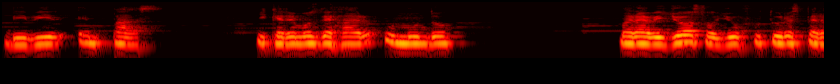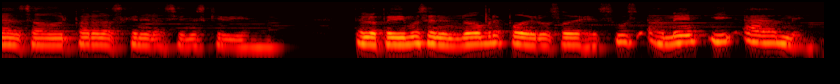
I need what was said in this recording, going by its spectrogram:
vivir en paz y queremos dejar un mundo maravilloso y un futuro esperanzador para las generaciones que vienen. Te lo pedimos en el nombre poderoso de Jesús. Amén y amén.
